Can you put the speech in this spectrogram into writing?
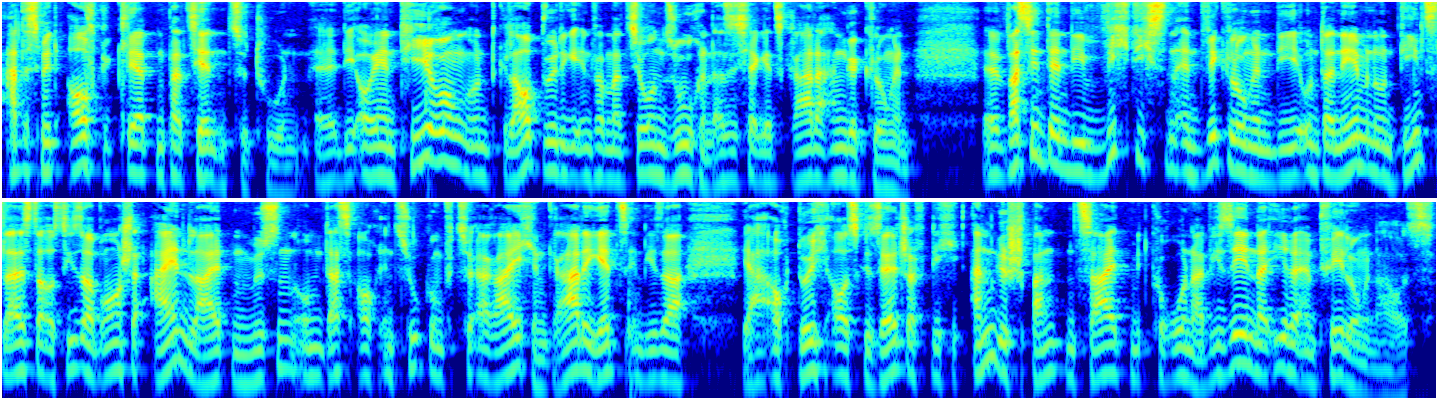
hat es mit aufgeklärten Patienten zu tun. Äh, die Orientierung und glaubwürdige Informationen suchen, das ist ja jetzt gerade angeklungen. Äh, was sind denn die wichtigsten Entwicklungen, die Unternehmen und Dienstleister aus dieser Branche einleiten müssen, um das auch in Zukunft zu erreichen? Gerade jetzt in dieser ja auch durchaus gesellschaftlich angespannten Zeit mit Corona. Wie sehen da Ihre Empfehlungen aus?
